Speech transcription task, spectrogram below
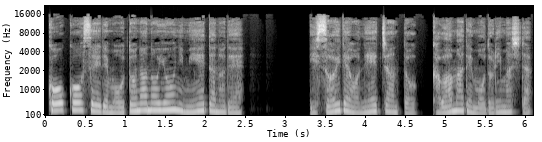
高校生でも大人のように見えたので、急いでお姉ちゃんと川まで戻りました。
